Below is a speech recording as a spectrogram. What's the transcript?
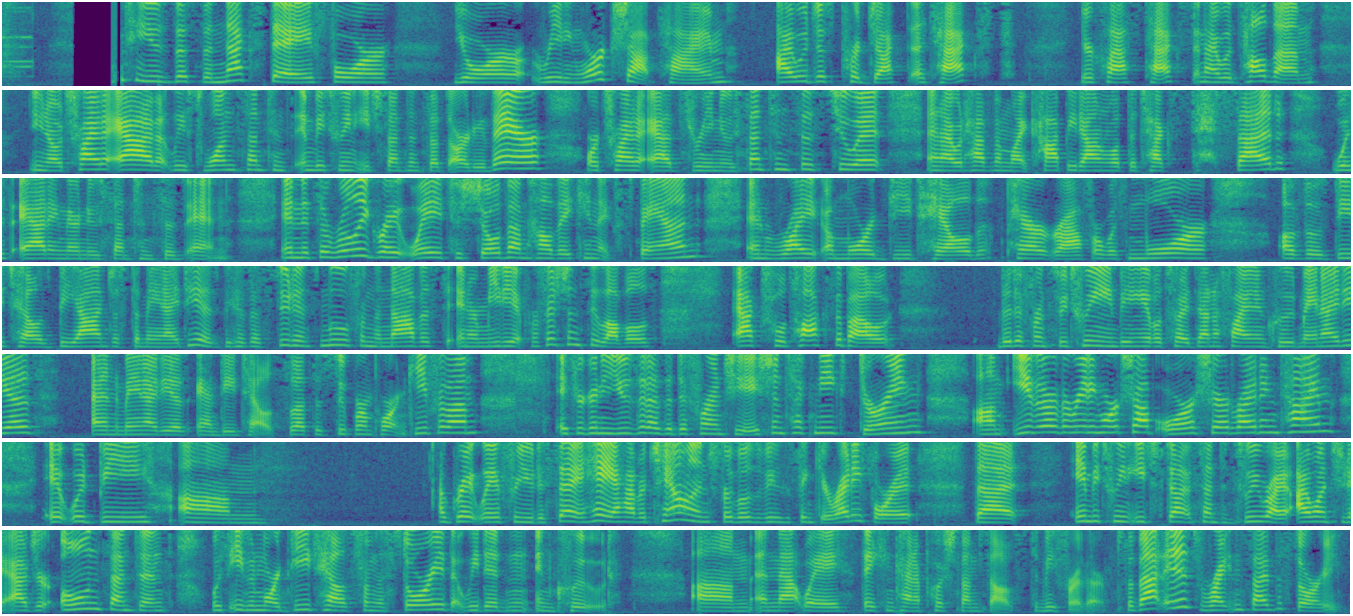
to use this the next day for your reading workshop time, I would just project a text, your class text, and I would tell them, you know, try to add at least one sentence in between each sentence that's already there, or try to add three new sentences to it. And I would have them like copy down what the text said with adding their new sentences in. And it's a really great way to show them how they can expand and write a more detailed paragraph or with more of those details beyond just the main ideas because as students move from the novice to intermediate proficiency levels, ACTFL talks about the difference between being able to identify and include main ideas and main ideas and details. So that's a super important key for them. If you're going to use it as a differentiation technique during um, either the reading workshop or shared writing time, it would be um, a great way for you to say, hey, I have a challenge for those of you who think you're ready for it that in between each sentence we write, I want you to add your own sentence with even more details from the story that we didn't include. Um, and that way they can kind of push themselves to be further. So that is write inside the story.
